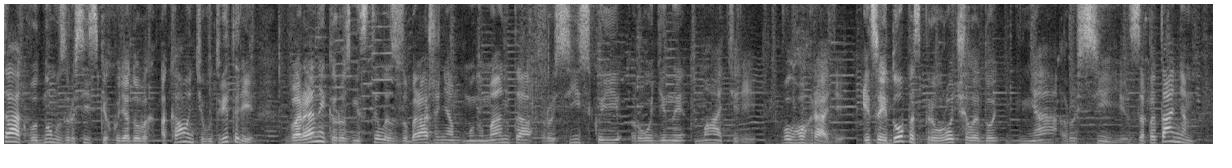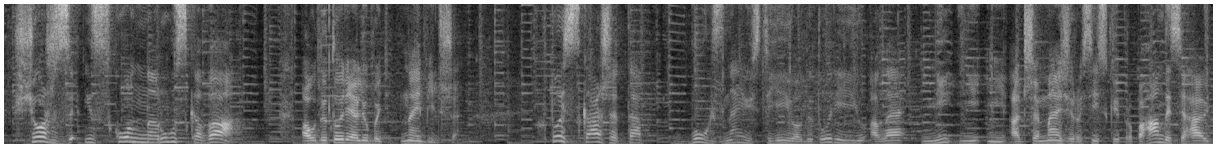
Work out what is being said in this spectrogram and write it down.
Так, в одному з російських урядових акаунтів у Твіттері вареники розмістили з зображенням монумента російської родини матері в Волгограді. І цей допис приурочили до Дня Росії з запитанням, що ж з ісконна рускава аудиторія любить найбільше. Хтось скаже, та Бог з нею з цією аудиторією, але ні, ні, ні. Адже межі російської пропаганди сягають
